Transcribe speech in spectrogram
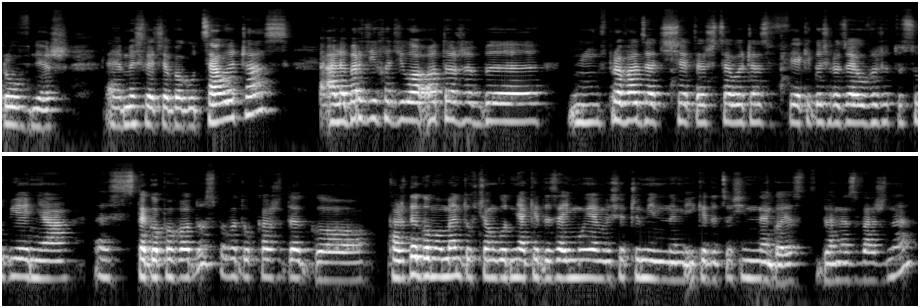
również e, myśleć o Bogu cały czas, ale bardziej chodziło o to, żeby mm, wprowadzać się też cały czas w jakiegoś rodzaju wyrzutu sumienia e, z tego powodu, z powodu każdego, każdego momentu w ciągu dnia, kiedy zajmujemy się czym innym i kiedy coś innego jest dla nas ważne.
